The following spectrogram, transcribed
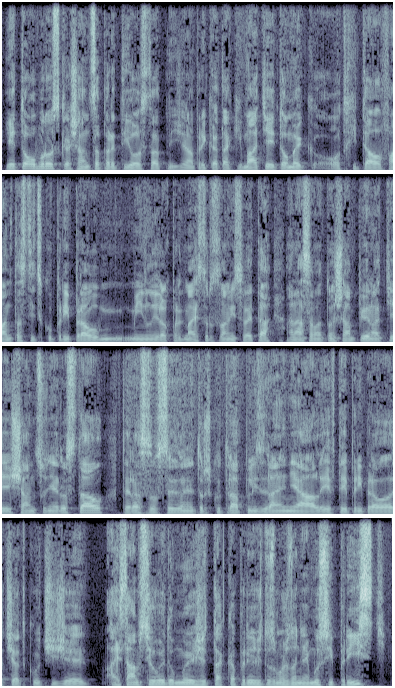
je to obrovská šanca pre tých ostatných. Že napríklad taký Matej Tomek odchytal fantastickú prípravu minulý rok pred majstrovstvami sveta a na samotnom šampionáte šancu nedostal. Teraz v sezóne trošku trápili zranenia, ale je v tej príprave začiatku čiže aj sám si uvedomuje, že taká príležitosť možno nemusí prísť.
